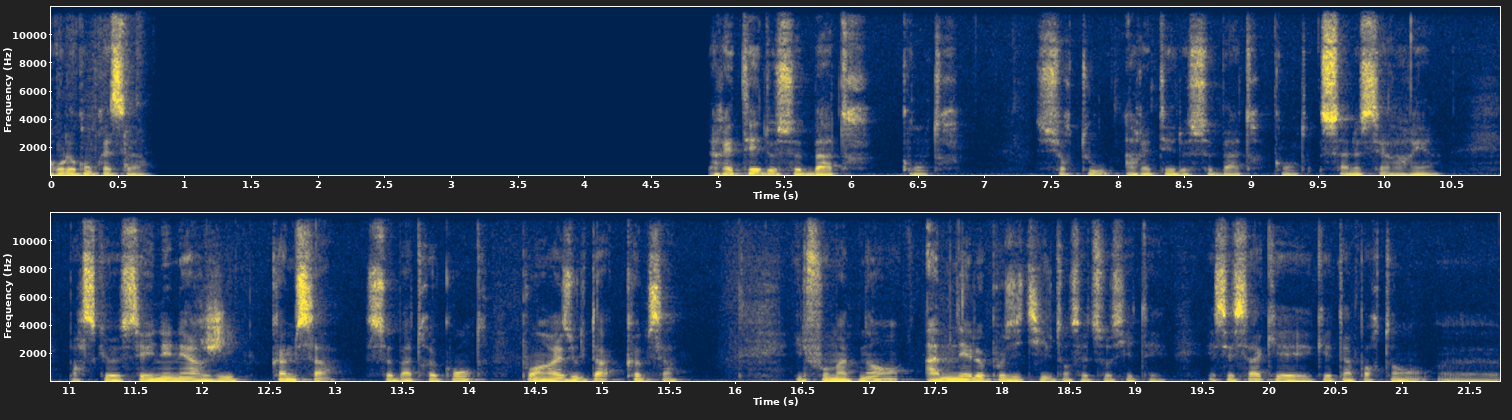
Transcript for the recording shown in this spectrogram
rouleau compresseur. Arrêtez de se battre contre. Surtout, arrêtez de se battre contre. Ça ne sert à rien. Parce que c'est une énergie comme ça, se battre contre, pour un résultat comme ça. Il faut maintenant amener le positif dans cette société. Et c'est ça qui est, important euh,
